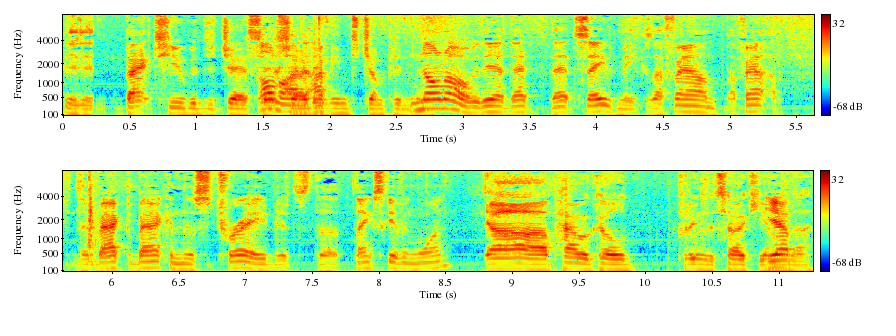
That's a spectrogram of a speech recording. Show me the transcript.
It is. Back to you with the JSS. Oh, no, I, I- didn't I- mean to jump in. There. No, no, yeah, that that saved me because I found I found they're back to back in this trade. It's the Thanksgiving one, Ah, Power Girl putting the turkey Yep, on there.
